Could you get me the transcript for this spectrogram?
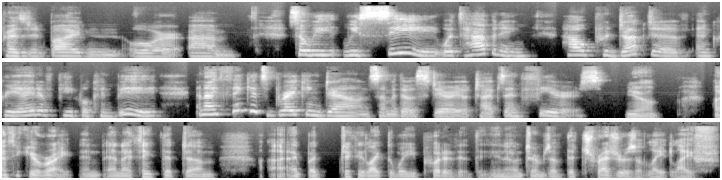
President Biden, or um, so we we see what's happening, how productive and creative people can be, and I think it's breaking down some of those stereotypes and fears. Yeah, I think you're right, and and I think that um, I, particularly like the way you put it. You know, in terms of the treasures of late life.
